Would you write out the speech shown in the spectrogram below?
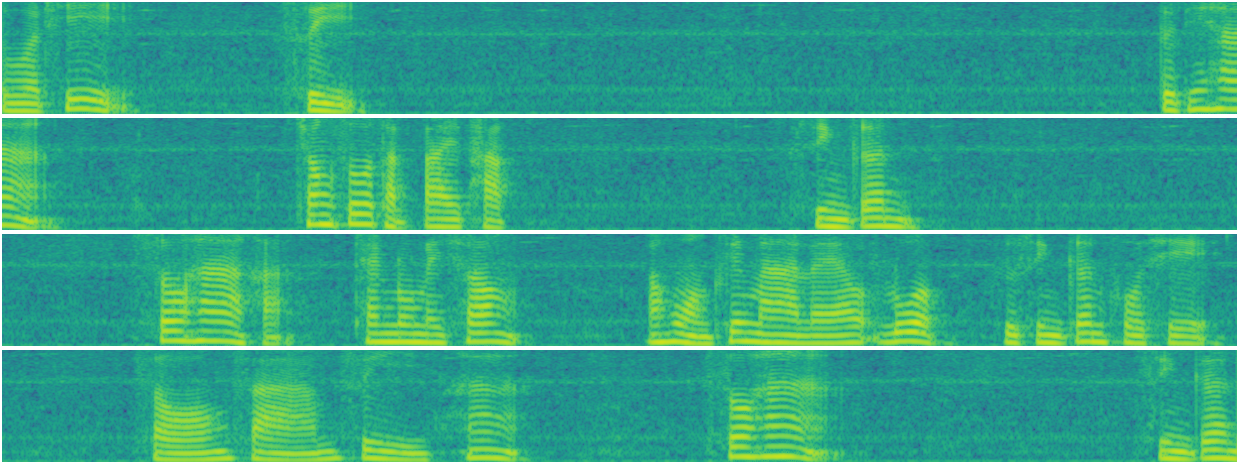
ตัวที่สี่ตัวที่ห้าช่องโซ่ถัดไปถัก ซิงเกิล โซ่ห้าค่ะ แทงลงในช่อง เอาห่วงขึ้นมาแล้วรวบคือ single crochet สองสามสี่ห้าโซ่ห้าซิงเกิล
